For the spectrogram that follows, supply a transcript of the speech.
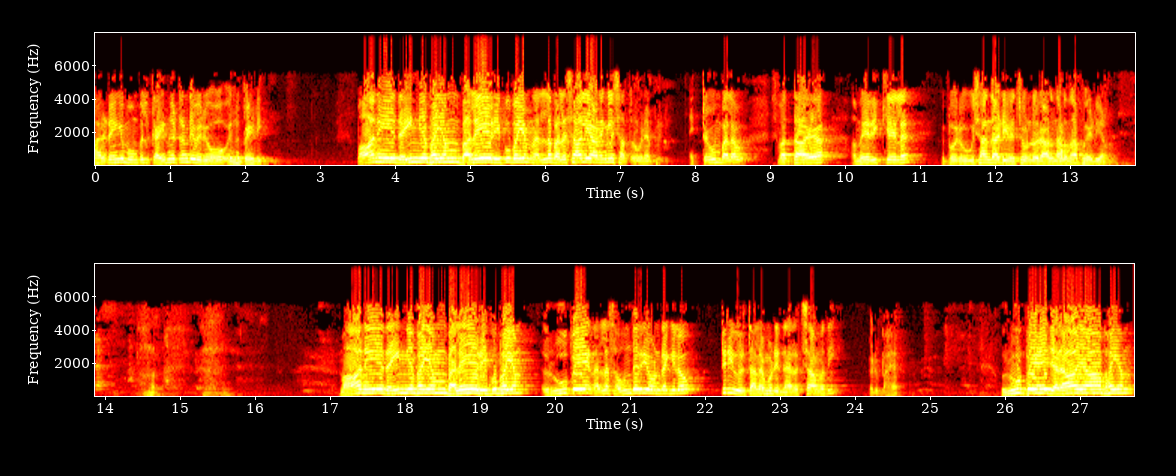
ആരുടെയെങ്കിലും മുമ്പിൽ കൈനീട്ടേണ്ടി വരുമോ എന്ന് പേടി. മാനേ ദൈന്യഭയം ബലേ റിപുഭയം നല്ല ബലശാലിയാണെങ്കിൽ ശത്രുവിനെ പേടി. ഏറ്റവും ബലവത്തായ അമേരിക്കയിലെ ഇപ്പൊ ഒരു ഊശാന്താടി വെച്ചുകൊണ്ട് ഒരാൾ നടന്നാൽ പേടിയാണ്. മാനേ ദൈന്യഭയം ബലേ റിപുഭയം രൂപേ നല്ല സൗന്ദര്യം ഉണ്ടെങ്കിലോ ഇത്തിരി ഒരു തലമുടി നരച്ചാ മതി. ഒരു ഭയം. രൂപേ ജരായാഭയം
